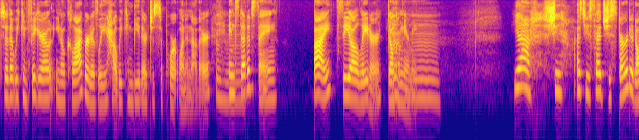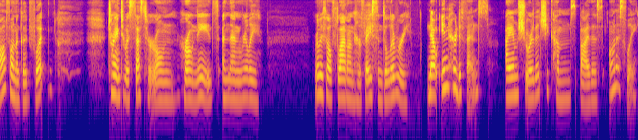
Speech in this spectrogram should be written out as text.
so that we can figure out, you know, collaboratively how we can be there to support one another mm-hmm. instead of saying, Bye. See y'all later. Don't come near me. Yeah, she, as you said, she started off on a good foot, trying to assess her own her own needs, and then really, really fell flat on her face in delivery. Now, in her defense, I am sure that she comes by this honestly.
